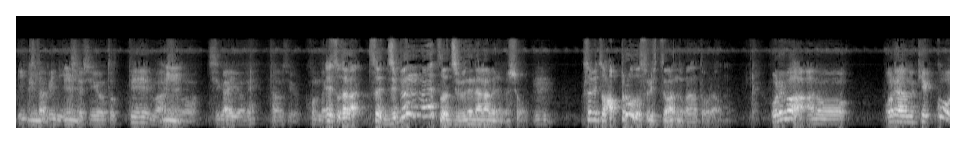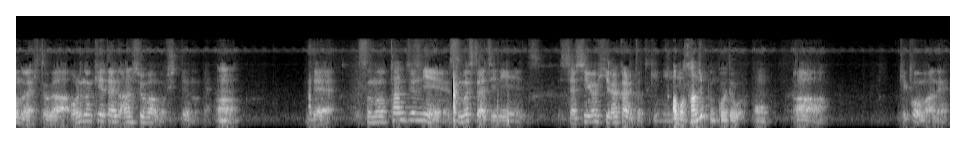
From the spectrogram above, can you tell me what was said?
行くたびに写真を撮って、まあうん。その違いをね楽しむこんなえそうだからそれ自分のやつを自分で眺めるでしょうん。それ別にアップロードする必要あんのかなと俺は思う。俺はあの俺あの結構な人が俺の携帯の暗証番号知ってるのね。でその単純にその人たちに写真を開かれた時に。あもう30分超えてるわ。ああ。結構まあね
